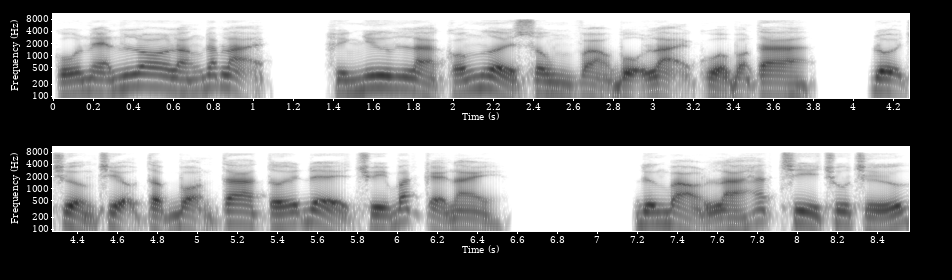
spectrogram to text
cố nén lo lắng đáp lại, hình như là có người xông vào bộ lại của bọn ta, đội trưởng triệu tập bọn ta tới để truy bắt kẻ này. Đừng bảo là hát chi chu chứ.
